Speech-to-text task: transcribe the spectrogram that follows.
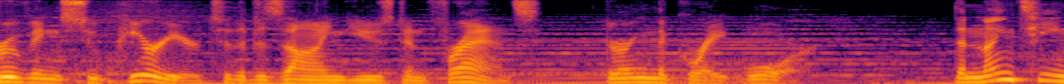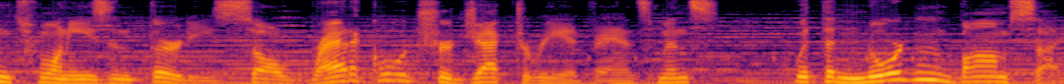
proving superior to the design used in France during the Great War. The 1920s and 30s saw radical trajectory advancements with the Norden bombsight,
